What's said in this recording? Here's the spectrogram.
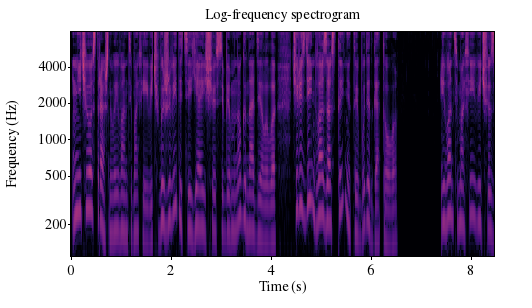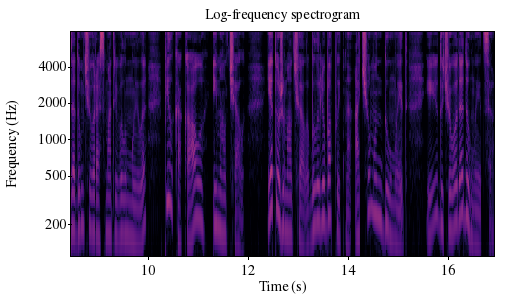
«Ничего страшного, Иван Тимофеевич. Вы же видите, я еще себе много наделала. Через день-два застынет и будет готово». Иван Тимофеевич задумчиво рассматривал мыло, пил какао и молчал. Я тоже молчала, было любопытно, о чем он думает и до чего додумается.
